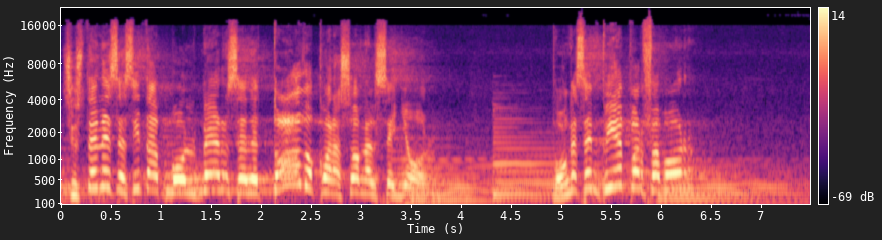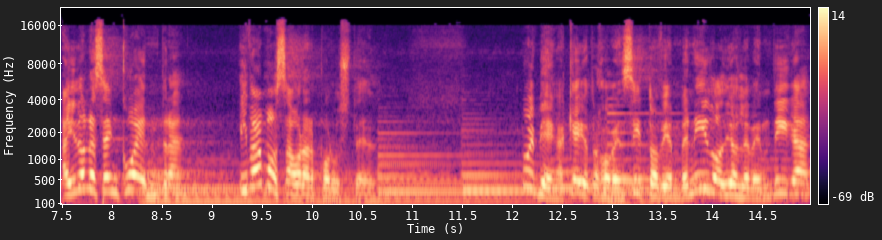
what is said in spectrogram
Si usted necesita volverse de todo corazón al Señor, póngase en pie, por favor, ahí donde se encuentra, y vamos a orar por usted. Muy bien, aquí hay otro jovencito, bienvenido, Dios le bendiga.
